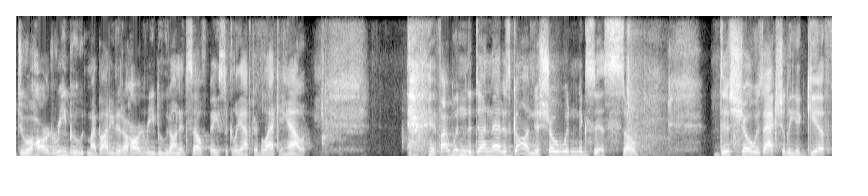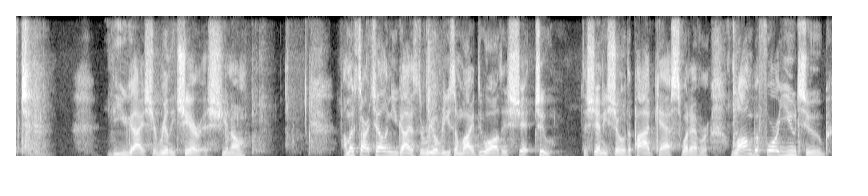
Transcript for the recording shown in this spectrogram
do a hard reboot, my body did a hard reboot on itself basically after blacking out if I wouldn't have done that, it's gone. This show wouldn't exist. So this show is actually a gift that you guys should really cherish, you know. I'm going to start telling you guys the real reason why I do all this shit too. The Shimmy Show, the podcasts, whatever. Long before YouTube,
